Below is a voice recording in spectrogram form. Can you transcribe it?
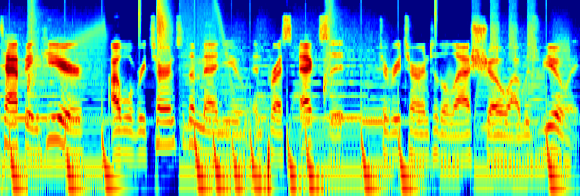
Tapping here, I will return to the menu and press Exit to return to the last show I was viewing.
